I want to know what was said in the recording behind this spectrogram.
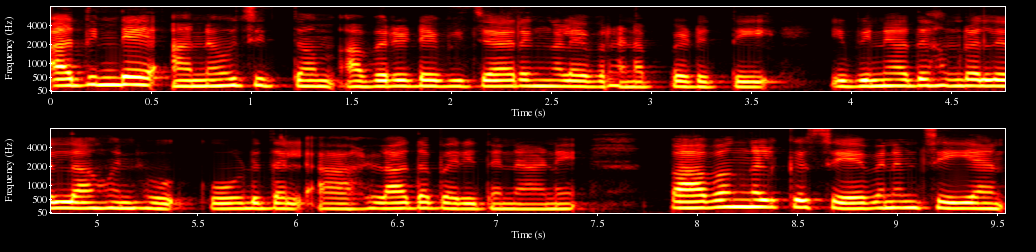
അതിന്റെ അനൗചിത്വം അവരുടെ വിചാരങ്ങളെ വ്രണപ്പെടുത്തി. ഇബ്നു അദ്ദേഹം റളിയല്ലാഹു അൻഹു കൂടുതൽ ആഹ്ലാദഭരിതനാണ്. പാവങ്ങൾക്ക് സേവനം ചെയ്യാൻ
